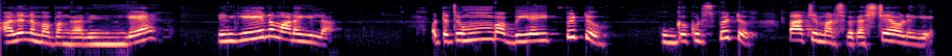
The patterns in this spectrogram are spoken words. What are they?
ಅಲ್ಲೇ ನಮ್ಮ ಬಂಗಾರಿ ನಿನಗೆ. ನಿನಗೇನು ಮಾಡೋಂಗಿಲ್ಲ. ಹೊಟ್ಟೆ ತುಂಬ ಬಿಯ ಇಕ್ಬಿಟ್ಟು, ಉಗ್ಗ ಕುಡಿಸ್ಬಿಟ್ಟು ಪಾಚೆ ಮಾಡಿಸ್ಬೇಕು ಅಷ್ಟೇ ಅವಳಿಗೆ.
